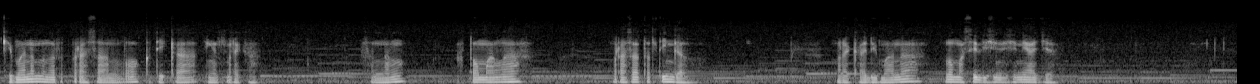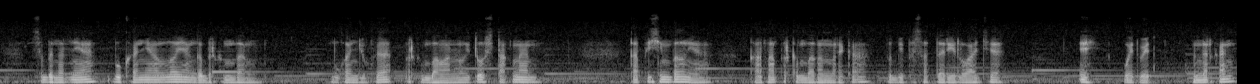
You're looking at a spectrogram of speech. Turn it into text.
Gimana menurut perasaan lo ketika ingat mereka? Seneng atau malah merasa tertinggal? Mereka di mana, lo masih di sini-sini aja. Sebenarnya bukannya lo yang gak berkembang, bukan juga perkembangan lo itu stagnan. Tapi simpelnya, karena perkembangan mereka lebih pesat dari lo aja. Eh, wait wait, bener kan?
